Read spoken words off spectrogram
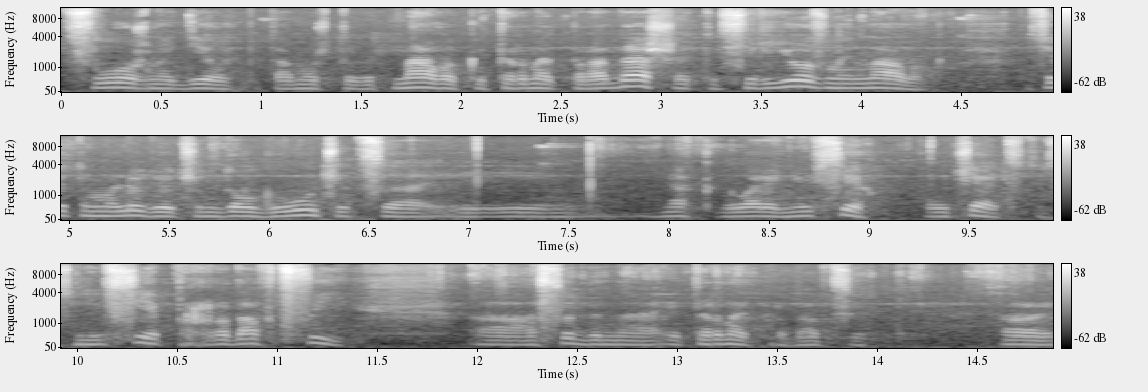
сложно делать, потому что вот навык интернет-продаж – это серьезный навык. То есть этому люди очень долго учатся, и, мягко говоря, не у всех получается. То есть не все продавцы, а особенно интернет-продавцы. А,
